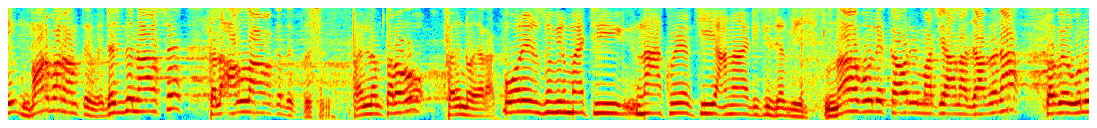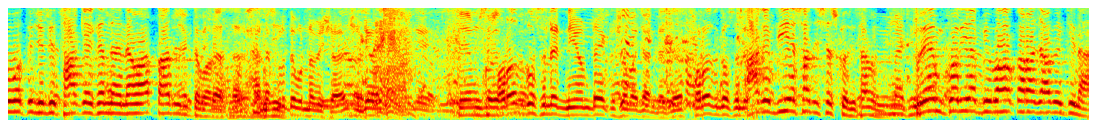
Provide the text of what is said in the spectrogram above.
এই বারবার আনতে হবে। এটা যদি না আসে তাহলে আল্লাহ আমাকে দেখতেছেন। ফাইনলাম তারাও ফাইন হয়ে রাখ। পরের জমির মাটি না করে কি আনা রেখে যাবে? না বলে কাউরি মাটি আনা যাবে না। তবে অনুমতি যদি থাকে এখানে নেওয়া দিতে পারবে। একটা গুরুত্বপূর্ণ বিষয়। সেটা ফরজ গোসলের নিয়মটা একটু সবাই জানতে চায়। ফরজ গোসলের আগে বিয়ে শাদী শেষ করি থামেন। প্রেম করিয়া বিবাহ করা যাবে কিনা?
